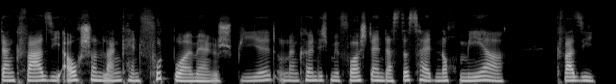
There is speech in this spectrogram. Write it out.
dann quasi auch schon lang kein Football mehr gespielt. Und dann könnte ich mir vorstellen, dass das halt noch mehr quasi,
